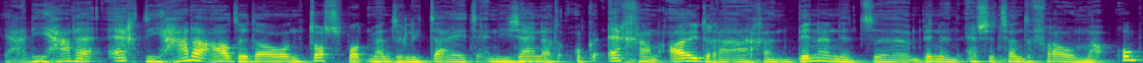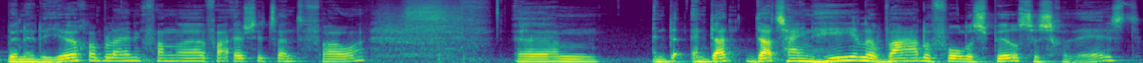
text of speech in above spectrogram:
ja, die hadden echt, die hadden altijd al een topsportmentaliteit. En die zijn dat ook echt gaan uitdragen binnen het, uh, binnen FC Twente Vrouwen, maar ook binnen de jeugdopleiding van, uh, van FC Twente Vrouwen. Um, en en dat, dat zijn hele waardevolle speelsters geweest.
